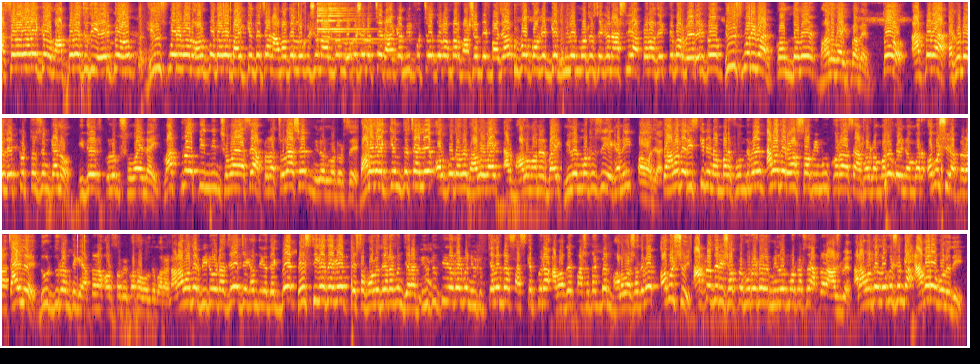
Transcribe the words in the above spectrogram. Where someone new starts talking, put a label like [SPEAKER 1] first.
[SPEAKER 1] আপনারা আমাদের মিরপুর চোদ্দ নম্বর আসলে আপনারা দেখতে পারবেন কম দামে ভালো বাইক পাবেন। কেন? ঈদের কোনো সময় নাই। মাত্র তিন দিন সময় আছে, আপনারা চলে আসেন মিলন মোটরসে ভালো বাইক কিনতে চাইলে অল্প দামে ভালো বাইক আর ভালো মানের বাইক মিলন মোটরসই এখানেই পাওয়া যায়। তো আমাদের স্ক্রিনে নাম্বারে ফোন দিবেন। আমাদের হোয়াটসঅ্যাপ ইমু করা আছে আঠারো নম্বরে। ওই নম্বরে অবশ্যই আপনারা চাইলে দূর দূরান্ত থেকে আপনারা হোয়াটসঅ্যাপে কথা বলতে পারেন। আর আমাদের ভিডিওটা যে যেখান থেকে দেখবেন পেজ থেকে দেখেন পেজটা ফলো দিয়ে রাখবেন। যারা ইউটিউব থেকে দেখবেন ইউটিউব চ্যানেলটা সাবস্ক্রাইব করে আমাদের পাশে থাকবেন, ভালোবাসা দেবেন। অবশ্যই আপনাদের এই স্বপ্ন পূরণের মিলন মোটরসে আপনারা আসবেন। আর আমাদের লোকেশনটা আবারও বলে দিই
